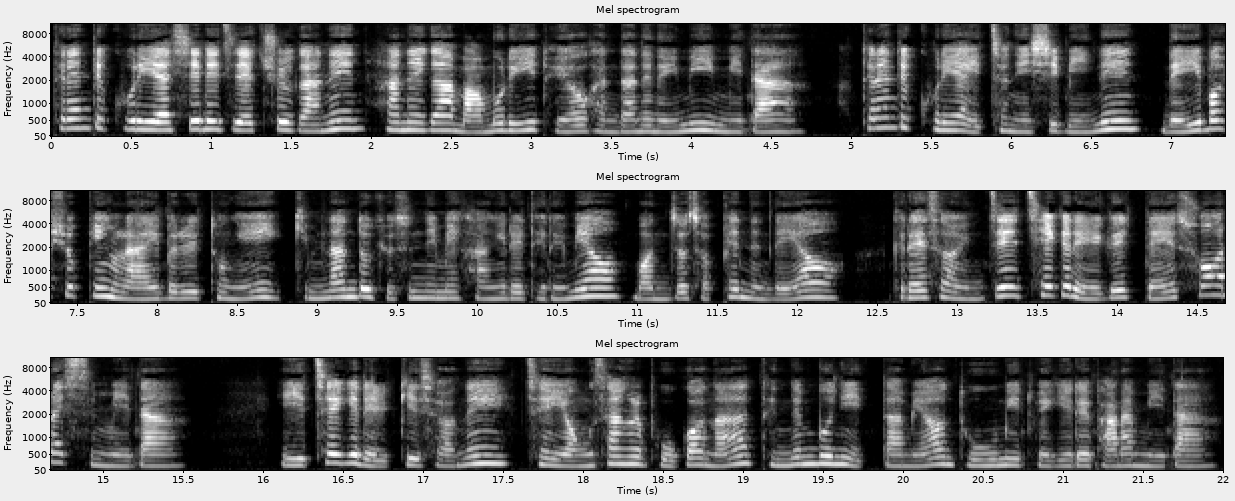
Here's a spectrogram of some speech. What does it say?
트렌드 코리아 시리즈의 출간은 한 해가 마무리되어 간다는 의미입니다. 트렌드 코리아 2022는 네이버 쇼핑 라이브를 통해 김난도 교수님의 강의를 들으며 먼저 접했는데요. 그래서인지 책을 읽을 때 수월했습니다. 이 책을 읽기 전에 제 영상을 보거나 듣는 분이 있다면 도움이 되기를 바랍니다.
